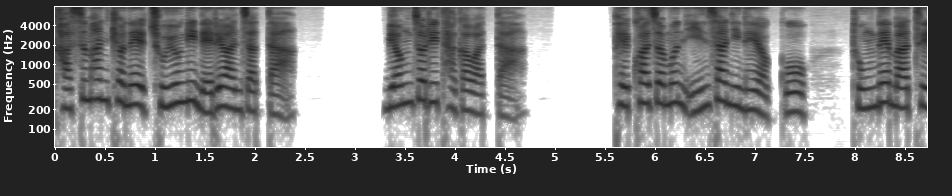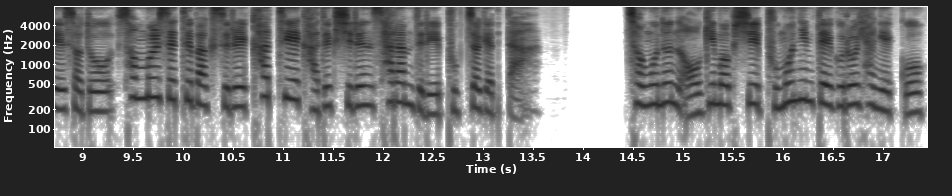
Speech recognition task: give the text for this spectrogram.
가슴 한켠에 조용히 내려앉았다. 명절이 다가왔다. 백화점은 인산인해였고 동네 마트에서도 선물 세트 박스를 카트에 가득 실은 사람들이 북적였다. 정우는 어김없이 부모님 댁으로 향했고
